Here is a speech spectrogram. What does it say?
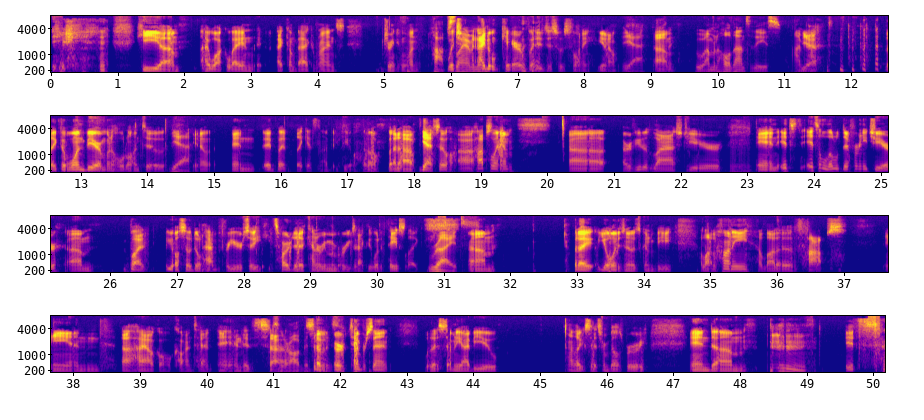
he, he um, I walk away and I come back and Ryan's drinking one, Hop which slamming. I them. don't care, but it just was funny, you know. Yeah. Um, Ooh, I'm gonna hold on to these. I'm yeah, like the one beer I'm to hold on to Yeah. you know, and it, but like it's not a big deal at all. But uh, yeah, so uh, Hopslam, uh, I reviewed it last year, Mhm. and it's it's a little different each year. Um, but you also don't have it for years, so it's hard to kind of remember exactly what it tastes like. Right. Um, but I you always know it's going to be a lot of honey, a lot of hops, and uh, high alcohol content, and it's uh, seven things. or ten percent with a seventy IBU. Uh, like I said, it's from Bell's Brewery, and um, it's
